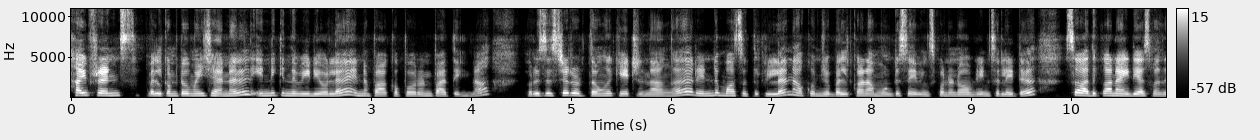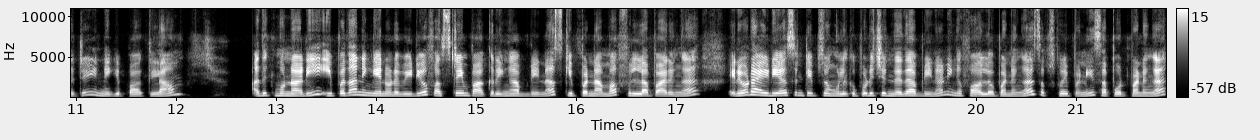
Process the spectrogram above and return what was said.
Hi friends welcome to my channel இன்றைக்கி இந்த வீடியோவில் என்ன பார்க்க போகிறோன்னு பார்த்தீங்கன்னா ஒரு சிஸ்டர் ஒருத்தவங்க கேட்டிருந்தாங்க ரெண்டு மாதத்துக்குள்ளே நான் கொஞ்சம் பல்கான அமௌண்ட்டு சேவிங்ஸ் பண்ணணும் அப்படின்னு சொல்லிட்டு. ஸோ அதுக்கான ஐடியாஸ் வந்துட்டு இன்றைக்கி பார்க்கலாம். அதுக்கு முன்னாடி இப்போ தான் நீங்கள் என்னோட வீடியோ ஃபஸ்ட் டைம் பார்க்குறீங்க அப்படின்னா ஸ்கிப் பண்ணாமல் ஃபுல்லாக பாருங்கள் என்னோடய ஐடியாஸ் அண்ட் டிப்ஸ் உங்களுக்கு பிடிச்சிருந்தது அப்படின்னா நீங்கள் ஃபாலோ பண்ணுங்கள் சப்ஸ்கிரைப் பண்ணி சப்போர்ட் பண்ணுங்கள்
